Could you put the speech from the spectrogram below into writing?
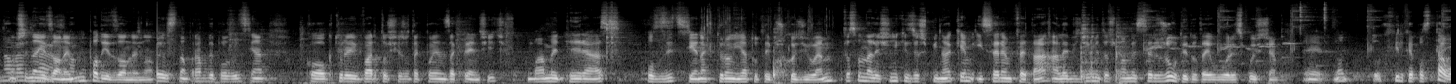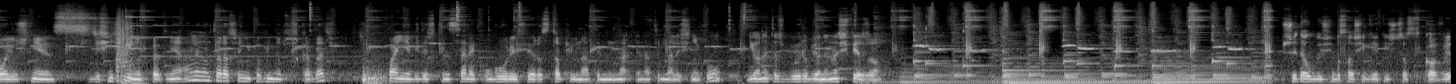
Nawet znaczy najedzony, męsko. podjedzony. No. To jest naprawdę pozycja, koło której warto się, że tak powiem, zakręcić. Mamy teraz pozycję, na którą ja tutaj przychodziłem. To są naleśniki ze szpinakiem i serem feta, ale widzimy też mamy ser żółty tutaj u góry, spójrzcie. E, No to chwilkę postało już, nie wiem, z 10 minut pewnie, ale no to raczej nie powinno przeszkadzać. Fajnie widać ten serek u góry się roztopił na tym, na, na tym naleśniku i one też były robione na świeżo. Przydałby się sosik jakiś czosnkowy,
